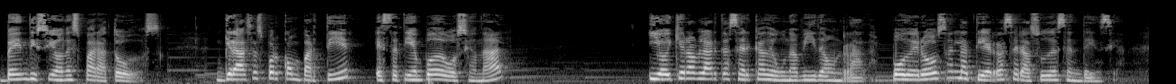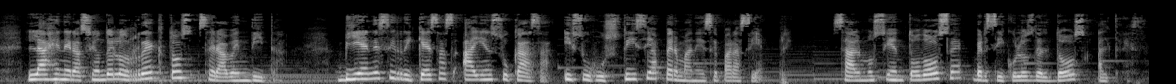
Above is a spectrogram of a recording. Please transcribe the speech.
Bendiciones para todos. Gracias por compartir este tiempo devocional. Y hoy quiero hablarte acerca de una vida honrada. Poderosa en la tierra será su descendencia. La generación de los rectos será bendita. Bienes y riquezas hay en su casa y su justicia permanece para siempre. Salmo 112, versículos del 2 al 3.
